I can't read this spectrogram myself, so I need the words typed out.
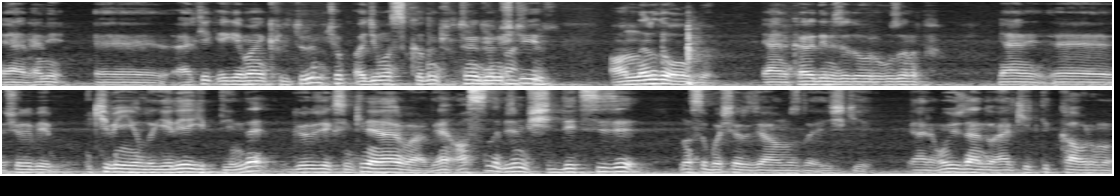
Yani hani e, erkek egemen kültürün çok acımasız kadın kültürüne dönüştüğü anları da oldu. Yani Karadeniz'e doğru uzanıp yani e, şöyle bir 2000 yılda geriye gittiğinde göreceksin ki neler vardı. Yani aslında bizim şiddetsizi nasıl başaracağımızla ilişki. Yani o yüzden de o erkeklik kavramı,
